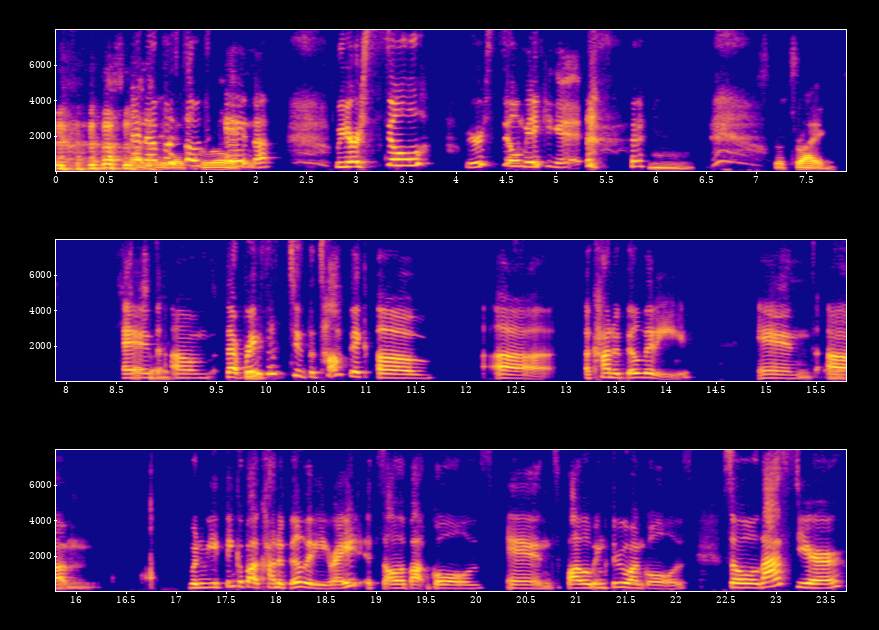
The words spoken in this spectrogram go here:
10 episodes in. We are still we are still making it. mm, still trying. Still and trying. um that brings Great. us to the topic of uh accountability and um, when we think about accountability, right, it's all about goals and following through on goals. So last year,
